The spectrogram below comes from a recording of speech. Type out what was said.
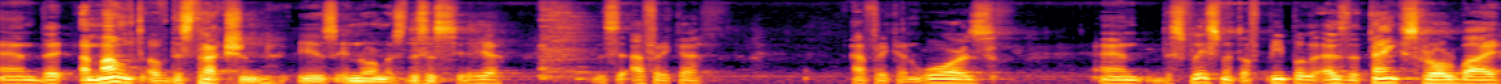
And the amount of destruction is enormous. This is Syria, this is Africa, African wars, and displacement of people as the tanks roll by,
